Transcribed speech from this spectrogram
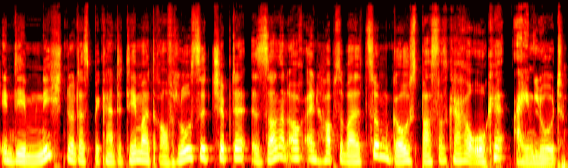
in dem nicht nur das bekannte Thema drauf loschippte, sondern auch ein Hopseball zum Ghostbusters Karaoke einlud.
